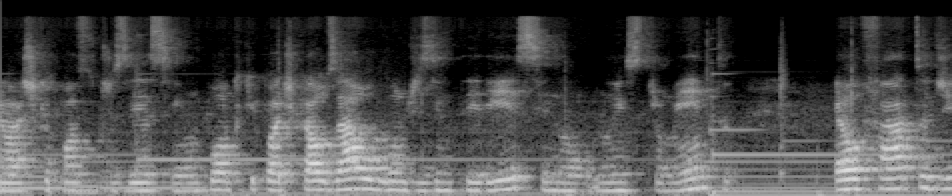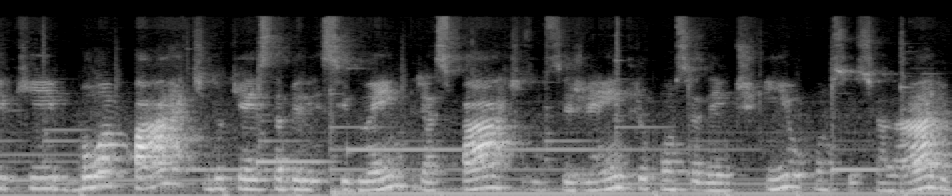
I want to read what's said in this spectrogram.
eu acho que eu posso dizer assim, um ponto que pode causar algum desinteresse no, no instrumento, é o fato de que boa parte do que é estabelecido entre as partes, ou seja, entre o concedente e o concessionário,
